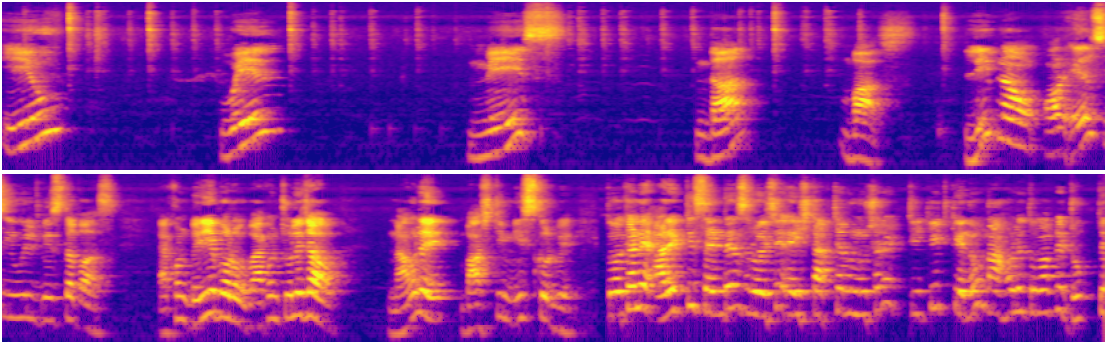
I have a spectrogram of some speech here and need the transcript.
you will miss the bus leave now or else you will miss the bus এখন বেরিয়ে পড়ো বা এখন চলে যাও। না হলে বাসটি মিস করবে। তো এখানে আরেকটি সেন্টেন্স রয়েছে, এই স্ট্রাকচার অনুসারে টিকিট কেনো? না হলে তোমাকে ঢুকতে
